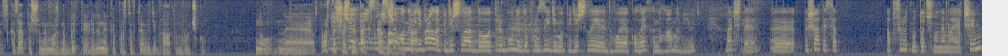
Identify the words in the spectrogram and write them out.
е, сказати, що не можна бити людину, яка просто в тебе відібрала там ручку? Ну, не просто щось не так ні- сказала. Нічого не так? відібрала, підійшла до трибуни, до президіуму, підійшли двоє колег, ногами б'ють. Бачите, е, пишатися абсолютно точно немає чим.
